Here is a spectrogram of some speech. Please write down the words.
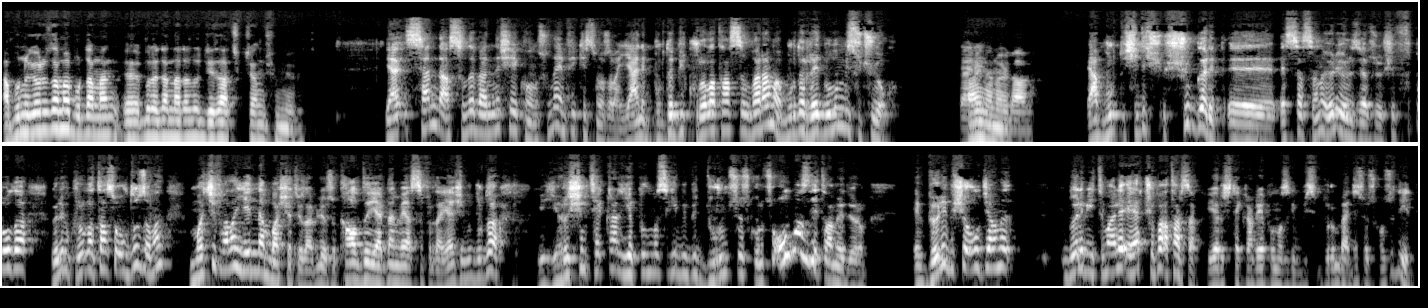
Ha, bunu görürüz ama buradan ben e, bu nedenlerden dolayı ceza çıkacağını düşünmüyorum. Yani sen de aslında benimle şey konusunda hemfikirsin o zaman. Yani burada bir kural hatası var ama burada Red Bull'un bir suçu yok. Yani, Aynen öyle abi. Ya bu, şimdi şu, şu garip e, esas sana öyle yönetiyor. Şimdi futbolda böyle bir kural hatası olduğu zaman maçı falan yeniden başlatıyorlar biliyorsun. Kaldığı yerden veya sıfırdan. Ya şimdi burada yarışın tekrar yapılması gibi bir durum söz konusu olmaz diye tahmin ediyorum. E, böyle bir şey olacağını böyle bir ihtimale eğer çöpe atarsak yarış tekrar yapılması gibi bir durum bence söz konusu değil.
